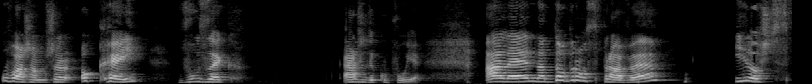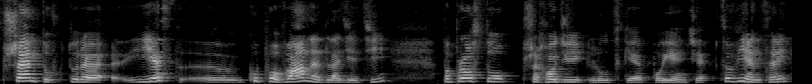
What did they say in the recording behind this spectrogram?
uważam, że ok, wózek każdy kupuje. Ale na dobrą sprawę ilość sprzętów, które jest e, kupowane dla dzieci, po prostu przechodzi ludzkie pojęcie. Co więcej,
